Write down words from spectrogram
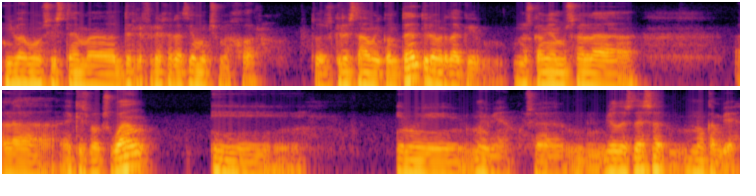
y llevaba un sistema de refrigeración mucho mejor. Entonces que él estaba muy contento y la verdad que nos cambiamos a la, a la Xbox One y, y muy, muy bien. O sea, yo desde esa no cambié.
